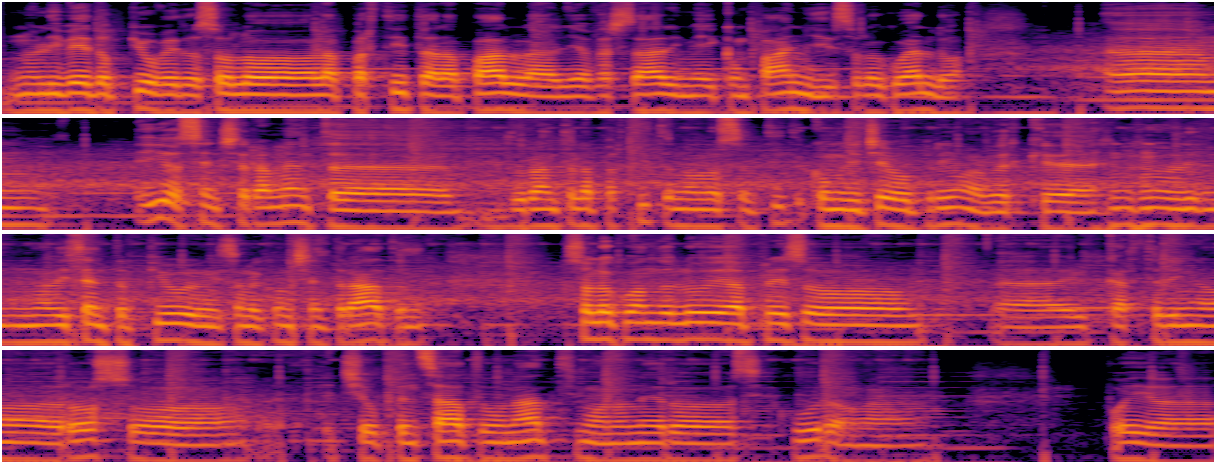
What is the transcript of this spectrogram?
non li vedo più, vedo solo la partita, la palla, gli avversari, i miei compagni, solo quello. Um, io sinceramente durante la partita non l'ho sentito, come dicevo prima, perché non li, non li sento più, mi sono concentrato. Solo quando lui ha preso eh, il cartellino rosso ci ho pensato un attimo, non ero sicuro, ma poi, eh,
